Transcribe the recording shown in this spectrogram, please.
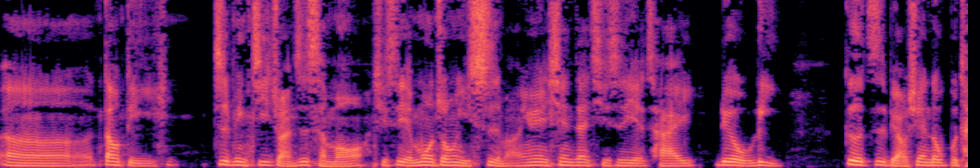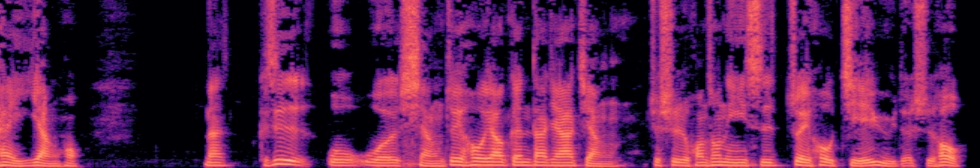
呃，到底致病机转是什么？其实也莫衷一是嘛，因为现在其实也才六例，各自表现都不太一样吼。那可是我我想最后要跟大家讲，就是黄崇宁医师最后结语的时候，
